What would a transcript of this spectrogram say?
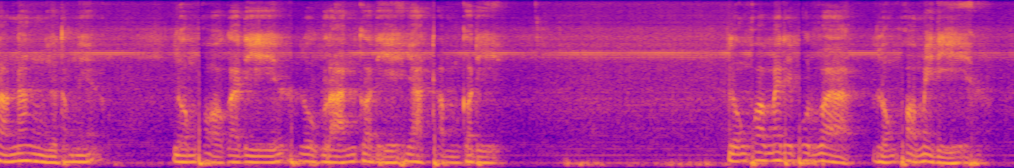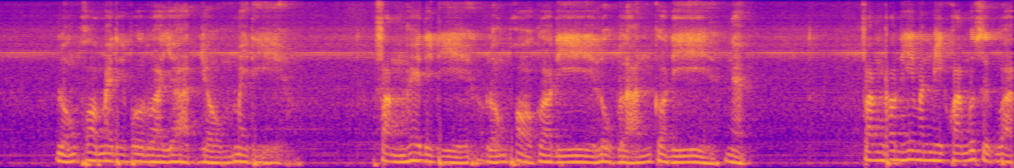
เรานั่งอยู่ตรงนี้หลวงพ่อก็ดี ลูกหลานก็ดีญาติธรรมก็ดี หลวงพ่อไม่ได้พูดว่า หลวงพ่อไม่ดี หลวงพ่อไม่ได้พูดว่าญาติโยมไม่ดี ฟังให้ดีๆ หลวงพ่อก็ดี ลูกหลานก็ดีเนี่ยฟังเท่านี้มันมีความรู้สึกว่า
